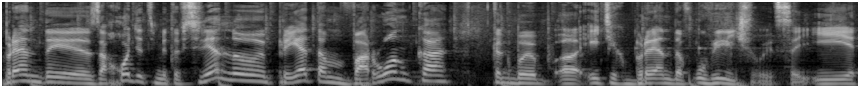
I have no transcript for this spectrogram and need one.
Бренды заходят в метавселенную, при этом воронка как бы э, этих брендов увеличивается. И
